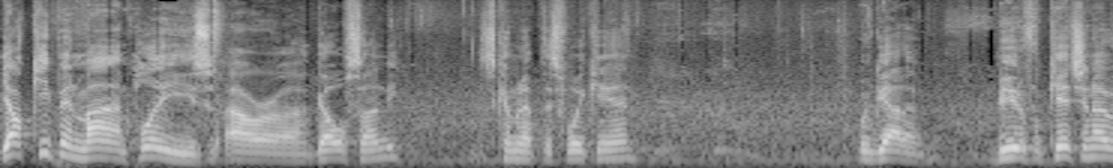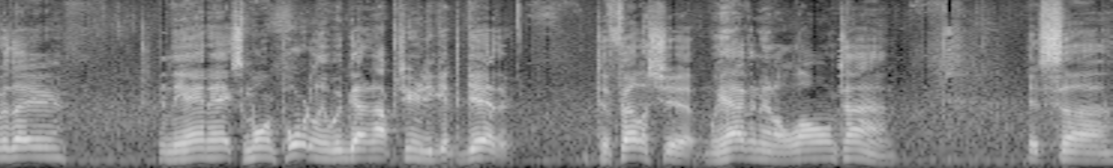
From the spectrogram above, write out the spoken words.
Y'all keep in mind, please, our uh, Goal Sunday that's coming up this weekend. We've got a beautiful kitchen over there in the annex. More importantly, we've got an opportunity to get together to fellowship. We haven't in a long time. It's, uh,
